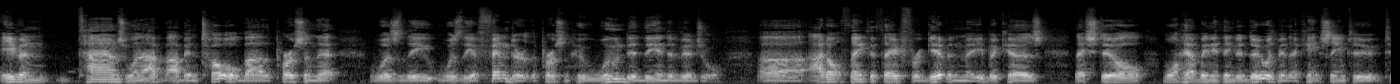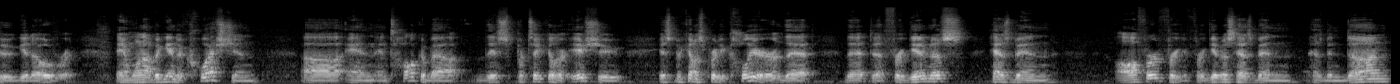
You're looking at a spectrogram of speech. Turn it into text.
Even times when I've, I've been told by the person that was the was the offender, the person who wounded the individual. Uh, I don't think that they've forgiven me because they still won't have anything to do with me. They can't seem to to get over it. And when I begin to question uh, and and talk about this particular issue, it becomes pretty clear that that uh, forgiveness has been offered, for, forgiveness has been has been done,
